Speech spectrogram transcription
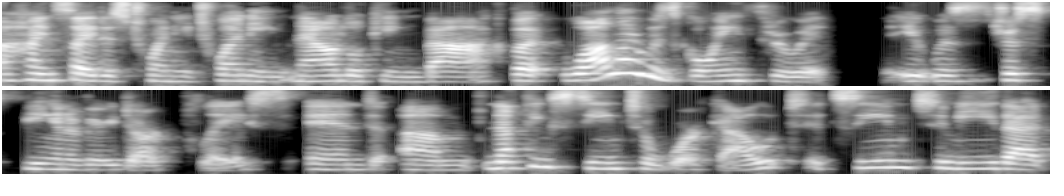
hindsight is 2020 now looking back, but while I was going through it, it was just being in a very dark place and um, nothing seemed to work out. It seemed to me that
